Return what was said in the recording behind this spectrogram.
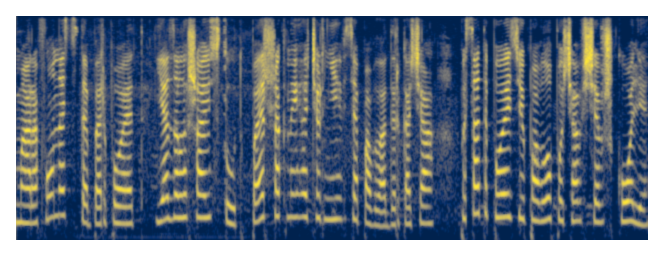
марафонець тепер поет. Я залишаюсь тут. Перша книга чернігівця Павла Деркача. Писати поезію Павло почав ще в школі,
